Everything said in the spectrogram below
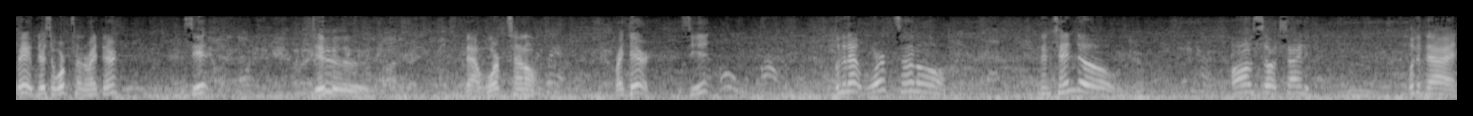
babe, there's a warp tunnel right there. You see it? Dude. That warp tunnel. Right there. You see it? Look at that warp tunnel. Nintendo. Oh, I'm so excited. Look at that.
